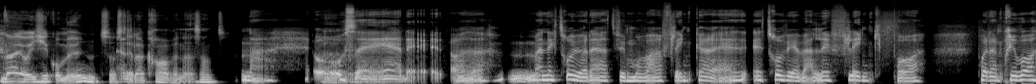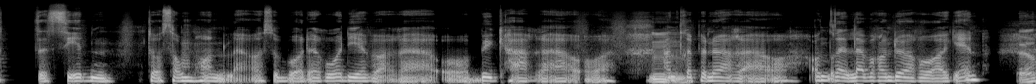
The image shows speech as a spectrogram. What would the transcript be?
Nei, og ikke kommunen som stiller kravene, sant. Nei. Og så er det altså, Men jeg tror jo det at vi må være flinkere. Jeg, jeg tror vi er veldig flinke på, på den private siden til å samhandle, altså både rådgivere og byggherre og entreprenører og andre leverandører òg inn. Ja.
